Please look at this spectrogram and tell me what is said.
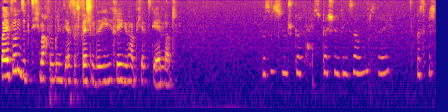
Bei 75 machen wir übrigens erst das Special. Die Regel habe ich jetzt geändert. Das ist ein Spe Special am Wednesday. Du bist echt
